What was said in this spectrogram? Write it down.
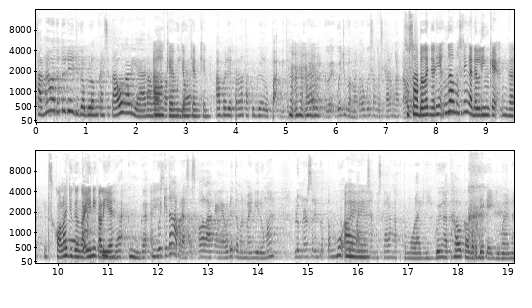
karena waktu itu dia juga belum kasih tahu kali ya nama Ah, lengkapnya oke, mungkin, dia. mungkin, mungkin. Apa dia pernah tapi gue lupa gitu. Makanya gue, gue juga nggak tahu. Gue sampai sekarang nggak tahu. Susah banget nyarinya. Enggak, maksudnya nggak ada link kayak enggak sekolah juga nggak ini kali ya. Enggak, enggak. Gue kita nggak pernah sekolah kayak udah teman main di rumah. Benar-benar sering ketemu iya, hari iya. sampai sekarang nggak ketemu lagi. Gue nggak tahu kabar dia kayak gimana.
